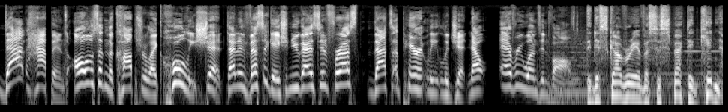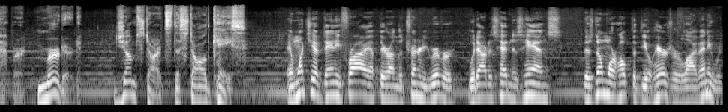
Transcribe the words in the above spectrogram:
that happens. All of a sudden, the cops are like, "Holy shit! That investigation you guys did for us—that's apparently legit." Now everyone's involved. The discovery of a suspected kidnapper murdered jumpstarts the stalled case. And once you have Danny Fry up there on the Trinity River without his head in his hands, there's no more hope that the O'Hairs are alive anyway.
